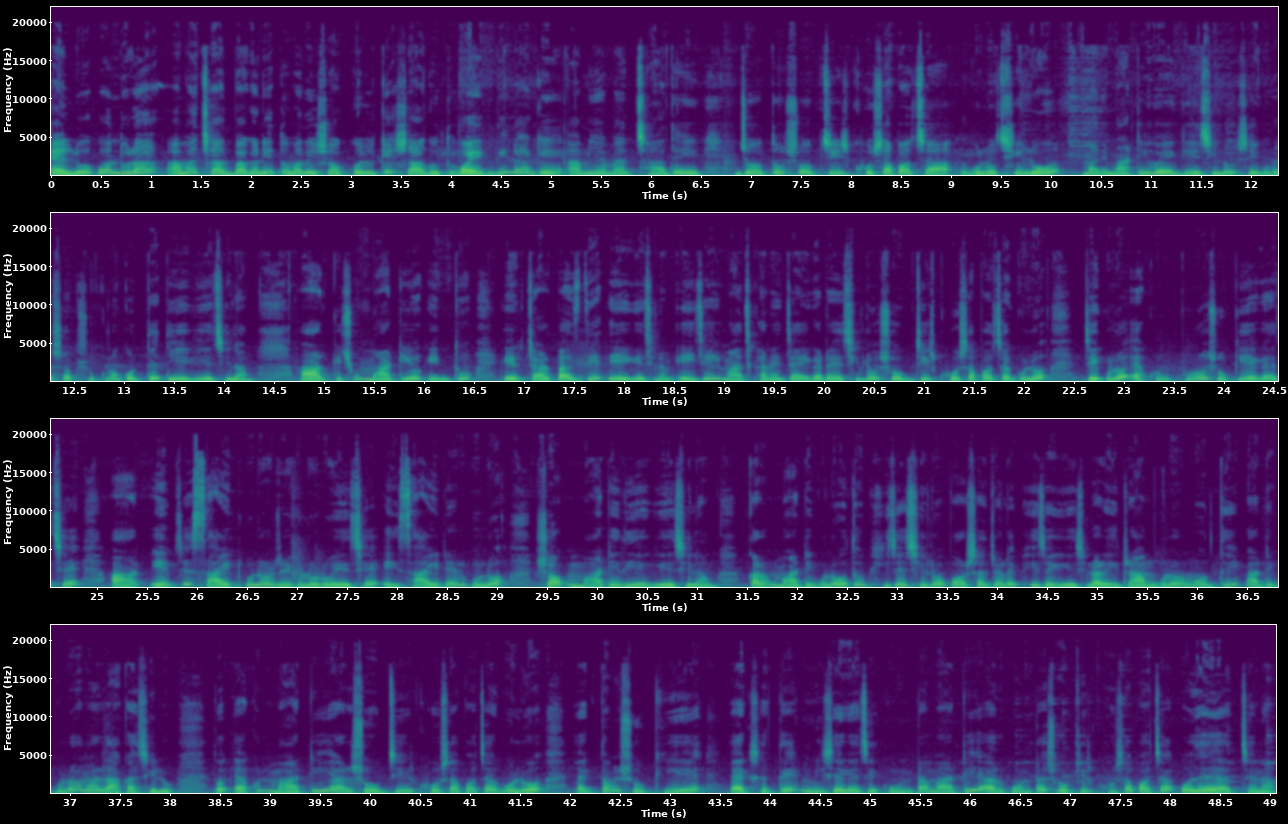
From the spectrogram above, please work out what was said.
Hello বন্ধুরা, আমার ছাদ বাগানে তোমাদের সকলকে স্বাগত। কয়েকদিন আগে আমি আমার ছাদে যত সবজির খোসা পচাগুলো ছিল মানে মাটি হয়ে গিয়েছিল, সেগুলো সব শুকনো করতে দিয়ে গিয়েছিলাম। আর কিছু মাটিও কিন্তু এর চারপাশ দিয়ে দিয়ে গিয়েছিলাম। এই যে মাঝখানের জায়গাটায় ছিল সবজির খোসা পচাগুলো যেগুলো এখন পুরো শুকিয়ে গেছে। আর এর যে সাইডগুলো যেগুলো রয়েছে, এই সাইডেরগুলো সব মাটি দিয়ে গিয়েছিলাম। কারণ মাটিগুলোও তো ভিজে ছিল, বর্ষার জলে ভিজে গিয়েছিল। আর এই ড্রামগুলোর মধ্যেই মাটিগুলো আমার রাখা ছিল। তো এখন মাটি আর সবজির খোসা পচাগুলো একদম শুকিয়ে একসাথে মিশে গেছে। কোনটা মাটি আর কোনটা সবজির খোসা পচা বোঝা যাচ্ছে না।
